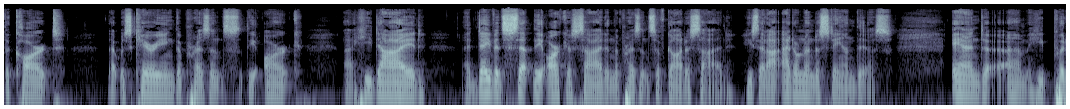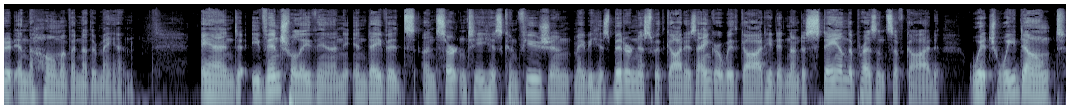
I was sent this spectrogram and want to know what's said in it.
the cart that was carrying the presence, the ark, uh, he died. Uh, David set the ark aside and the presence of God aside. He said, I, I don't understand this. And um, he put it in the home of another man. And eventually, then, in David's uncertainty, his confusion, maybe his bitterness with God, his anger with God, he didn't understand the presence of God, which we don't.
